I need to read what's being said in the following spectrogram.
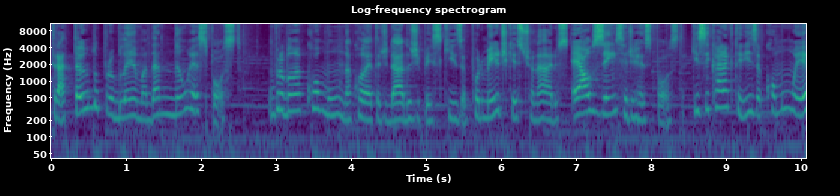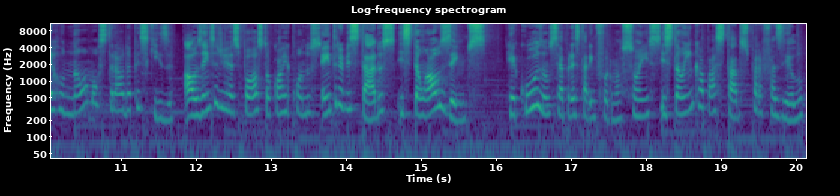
Tratando o problema da não resposta. Um problema comum na coleta de dados de pesquisa por meio de questionários é a ausência de resposta, que se caracteriza como um erro não amostral da pesquisa. A ausência de resposta ocorre quando os entrevistados estão ausentes, recusam-se a prestar informações, estão incapacitados para fazê-lo,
